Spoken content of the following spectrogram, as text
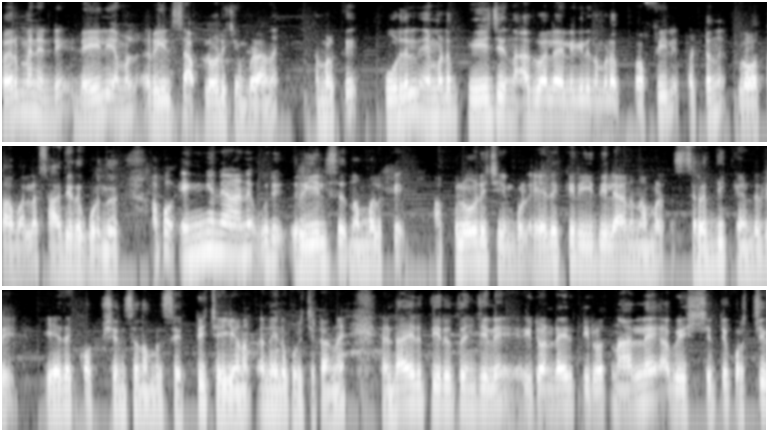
പെർമനന്റ് ഡെയിലി നമ്മൾ റീൽസ് അപ്ലോഡ് ചെയ്യുമ്പോഴാണ് നമ്മൾക്ക് കൂടുതൽ നമ്മുടെ പേജ് അതുപോലെ അല്ലെങ്കിൽ നമ്മുടെ പ്രൊഫൈൽ പെട്ടെന്ന് ഗ്രോത്ത് ആവാനുള്ള സാധ്യത കൂടുന്നത്. അപ്പോൾ എങ്ങനെയാണ് ഒരു റീൽസ് നമ്മൾക്ക് അപ്ലോഡ് ചെയ്യുമ്പോൾ ഏതൊക്കെ രീതിയിലാണ് നമ്മൾ ശ്രദ്ധിക്കേണ്ടത്? ഏതൊക്കെ ഓപ്ഷൻസ് നമ്മൾ സെറ്റ് ചെയ്യണം എന്നതിനെ കുറിച്ചിട്ടാണ് രണ്ടായിരത്തി ഇരുപത്തഞ്ചിൽ രണ്ടായിരത്തി ഇരുപത്തിനാലിനെ അപേക്ഷിച്ചിട്ട് കുറച്ച്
